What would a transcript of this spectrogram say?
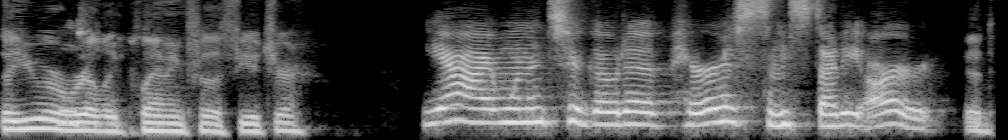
so you were really planning for the future yeah i wanted to go to paris and study art Good.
